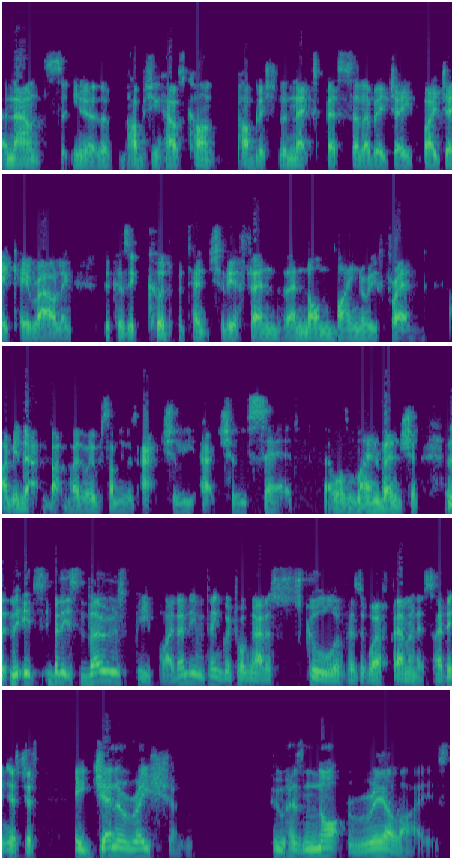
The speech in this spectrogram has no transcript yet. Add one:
announce that you know the publishing house can't publish the next bestseller by, J, by J.K. Rowling because it could potentially offend their non-binary friend. I mean, that, by the way, was something that was actually actually said. That wasn't my invention. It's, but it's those people. I don't even think we're talking about a school of, as it were, feminists. I think there's just a generation who has not realized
